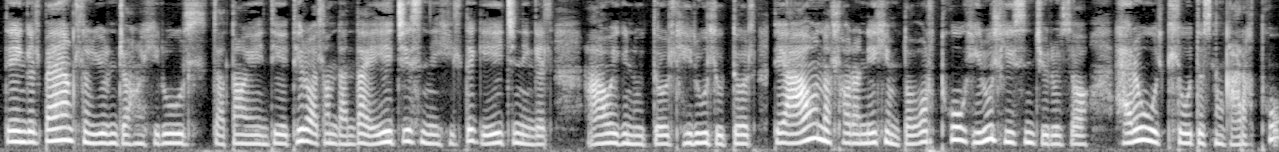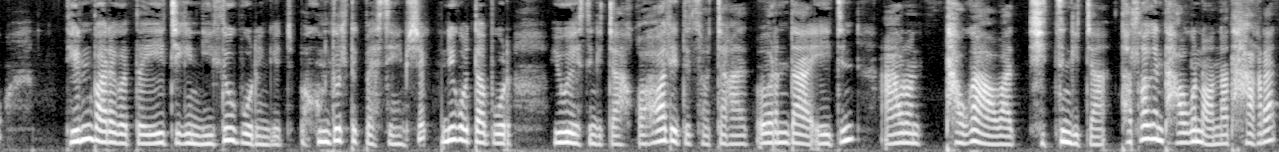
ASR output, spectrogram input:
Тэгээ ингээл байнга л ер нь жоохон хэрүүл зодон юм. Тэгээ тэр болгон дандаа ээжээс нь хилдэг. Ээж нь ингээл аавыг нь өдөөл, хэрүүл өдөөл. Тэгээ аав нь болохоор нэг юм дуурдггүй хэрүүл хийсэн ч юусоо хариу үйлдэл өөдөөс нь гаргадаггүй. Тэр нь бараг одоо ээжийг нь илүү бүр ингэж бохимдуулдаг байсан юм шиг. Нэг удаа бүр юу яасан гэж аахгүй хоол идэж сууж байгаа уурандаа ээж нь аав руу тавгаа аваад шидсэн гэж аа. Толгойг нь тавг нь оноод хагараад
